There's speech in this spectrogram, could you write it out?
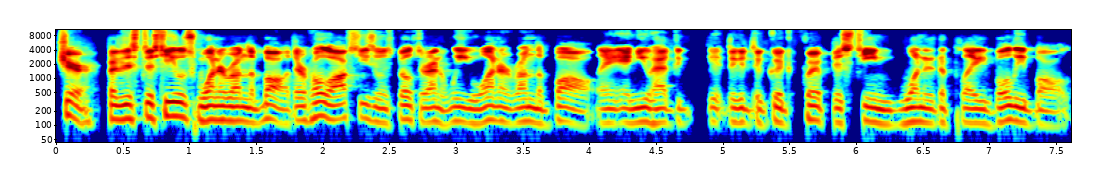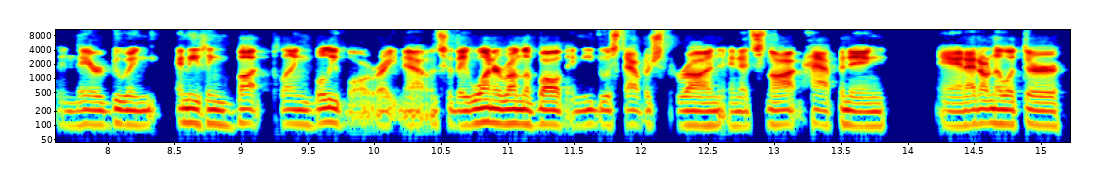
Sure, but this, the Steelers want to run the ball. Their whole offseason was built around we want to run the ball, and, and you had the, the, the good quip. This team wanted to play bully ball, and they are doing anything but playing bully ball right now. And so they want to run the ball. They need to establish the run, and it's not happening. And I don't know what they're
